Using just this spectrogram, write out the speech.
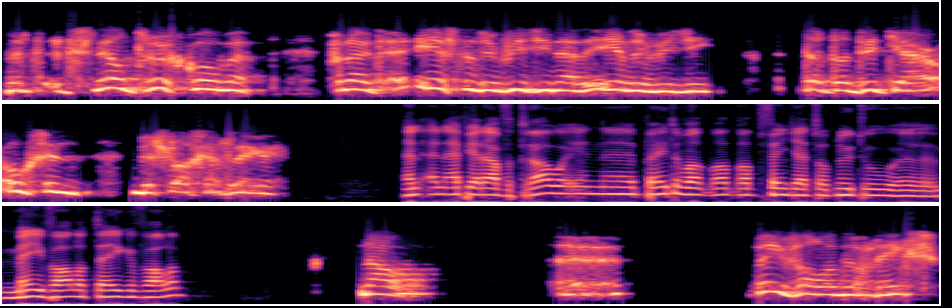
met het snel terugkomen vanuit de eerste divisie naar de eredivisie, dat dat dit jaar ook zijn beslag gaat leggen. En, en heb jij daar vertrouwen in, eh, Peter? Wat, wat, wat vind jij tot nu toe eh, meevallen, tegenvallen? Nou, eh, meevallen nog niks.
